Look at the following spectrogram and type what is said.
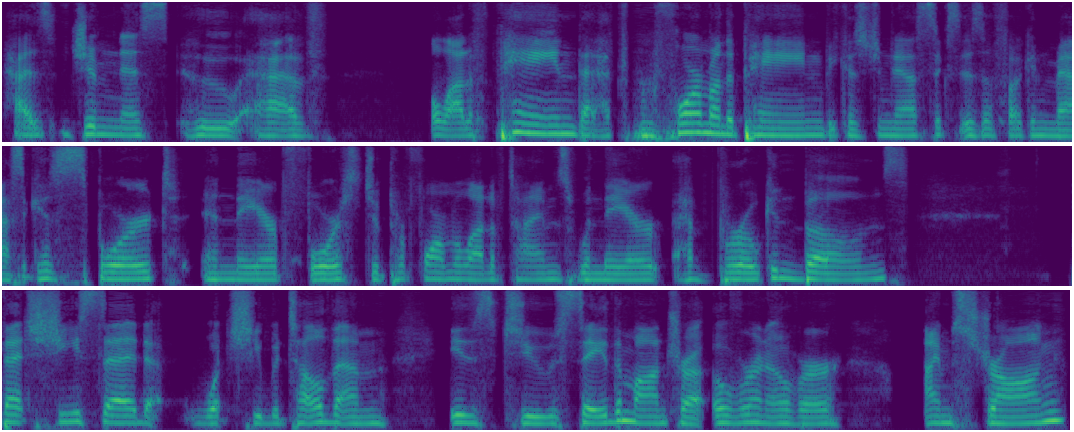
has gymnasts who have a lot of pain, that have to perform on the pain because gymnastics is a fucking masochist sport and they are forced to perform a lot of times when they are have broken bones. That she said what she would tell them is to say the mantra over and over I'm strong,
